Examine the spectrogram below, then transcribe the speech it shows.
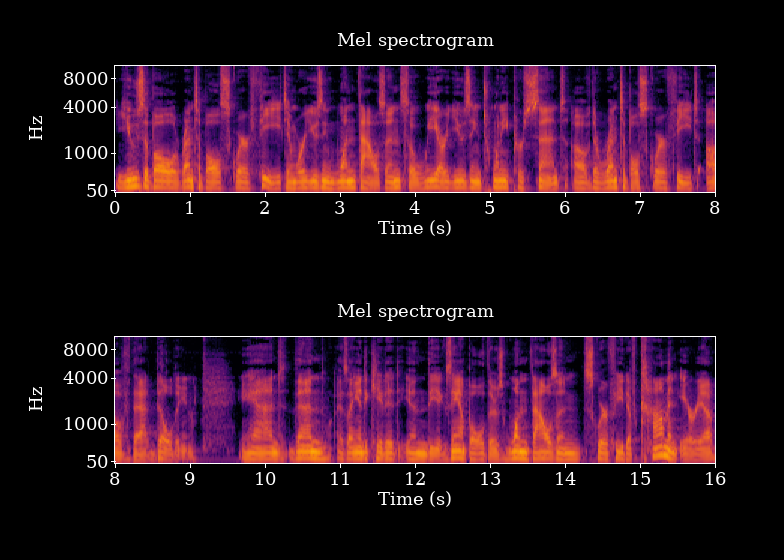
usable, rentable square feet, and we're using 1,000. So we are using 20% of the rentable square feet of that building. And then, as I indicated in the example, there's 1,000 square feet of common area.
